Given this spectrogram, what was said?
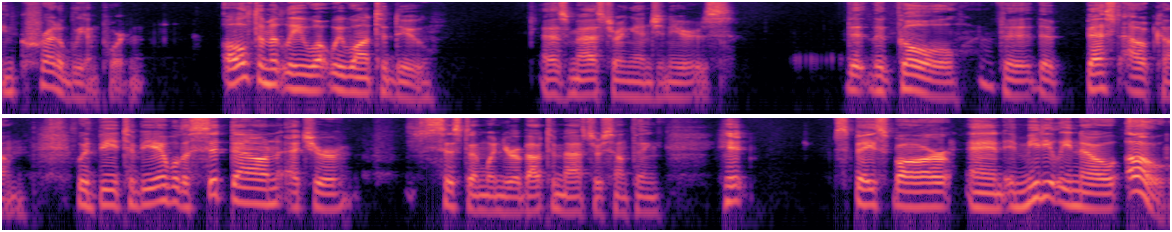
incredibly important. Ultimately, what we want to do as mastering engineers, the, the goal, the, the best outcome would be to be able to sit down at your system when you're about to master something, hit spacebar, and immediately know, oh,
